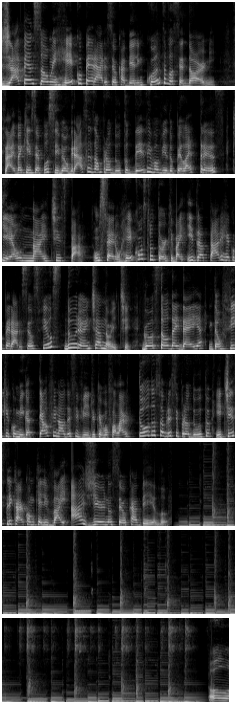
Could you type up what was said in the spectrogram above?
Já pensou em recuperar o seu cabelo enquanto você dorme? Saiba que isso é possível graças a um produto desenvolvido pela Trans, que é o Night Spa, um sérum reconstrutor que vai hidratar e recuperar os seus fios durante a noite. Gostou da ideia? Então fique comigo até o final desse vídeo que eu vou falar tudo sobre esse produto e te explicar como que ele vai agir no seu cabelo. Música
